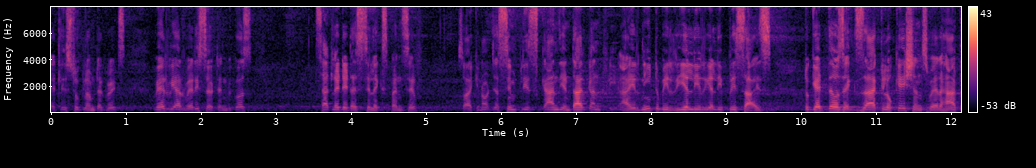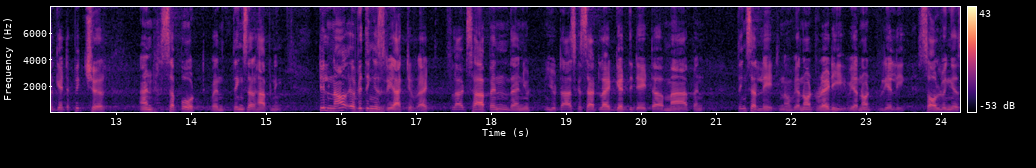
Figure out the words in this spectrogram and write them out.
at least two kilometer grids, where we are very certain because satellite data is still expensive. So I cannot just simply scan the entire country. I need to be really, really precise to get those exact locations where I have to get a picture and support when things are happening. Till now, everything is reactive, right? Floods happen, then you, you task a satellite, get the data, map, and things are late. You know, we are not ready. We are not really solving a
